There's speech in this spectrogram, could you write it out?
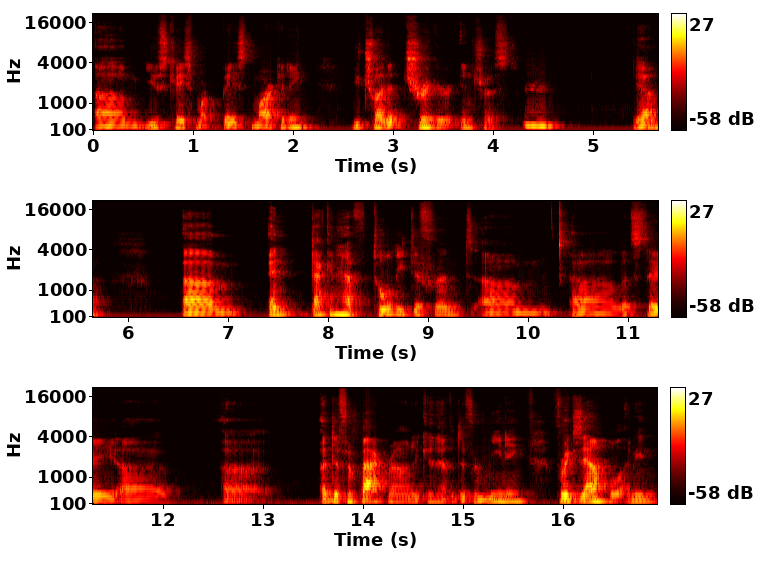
um, use case mar- based marketing, you try to trigger interest. Mm. Yeah. Um, and that can have totally different, um, uh, let's say, uh, uh, a different background. It can have a different meaning. For example, I mean,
